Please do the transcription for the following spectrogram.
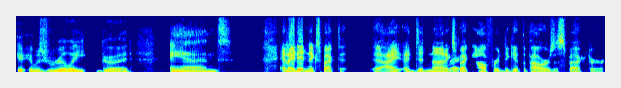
it, it was really good. And And I didn't expect it. Uh, I, I did not Right. expect Alfred to get the powers of Spectre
